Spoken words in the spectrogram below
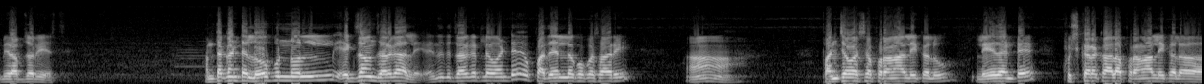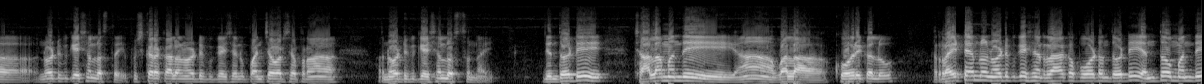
మీరు అబ్జర్వ్ చేస్తే. అంతకంటే లోపు ఉన్న వాళ్ళు ఎగ్జామ్ జరగాలి. ఎందుకు జరగట్లేవు అంటే పదేళ్ళకి ఒకసారి పంచవర్ష ప్రణాళికలు లేదంటే పుష్కరకాల ప్రణాళికల నోటిఫికేషన్లు వస్తాయి. పుష్కరకాల నోటిఫికేషన్ పంచవర్ష ప్రణా నోటిఫికేషన్లు వస్తున్నాయి. దీంతో చాలామంది వాళ్ళ కోరికలు రైట్ టైంలో నోటిఫికేషన్ రాకపోవడంతో ఎంతోమంది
